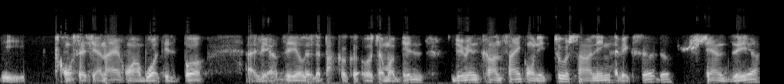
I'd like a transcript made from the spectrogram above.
les, concessionnaires ont emboîté le pas à verdir le, parc automobile. 2035, on est tous en ligne avec ça, je tiens à le dire.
